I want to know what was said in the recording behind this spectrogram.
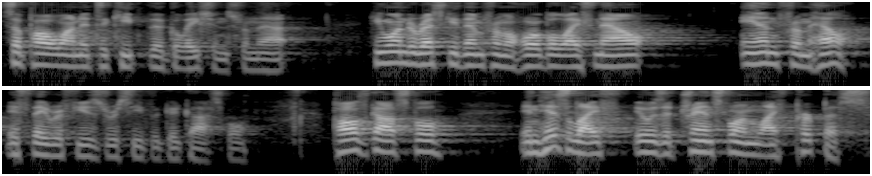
So Paul wanted to keep the Galatians from that. He wanted to rescue them from a horrible life now and from hell if they refused to receive the good gospel. Paul's gospel, in his life, it was a transformed life purpose.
